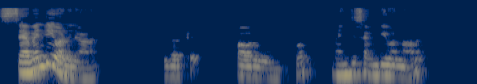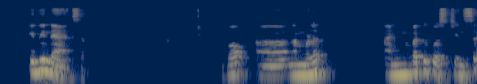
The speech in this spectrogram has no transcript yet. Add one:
സെവന്റി വണ്ണിലാണ് ഇവർക്ക് പവർ പോകുന്നത്. അപ്പോൾ നയന്റീൻ സെവന്റി വൺ ആണ് ഇതിന്റെ ആൻസർ അപ്പോൾ നമ്മൾ അൻപത് ക്വസ്റ്റ്യൻസ്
